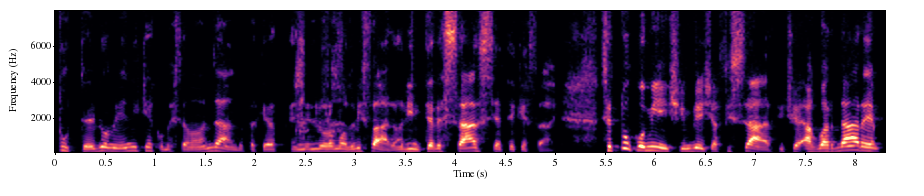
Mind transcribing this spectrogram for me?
tutte le domeniche come stavamo andando, perché è nel loro modo di fare, no? di interessarsi a te che fai. Se tu cominci invece a fissarti, cioè a guardare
